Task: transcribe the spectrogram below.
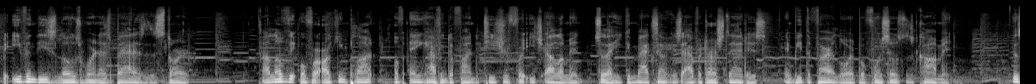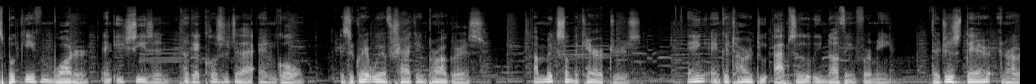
But even these lows weren't as bad as the start. I love the overarching plot of Aang having to find a teacher for each element so that he can max out his avatar status and beat the Fire Lord before Sozin's Comet. This book gave him water, and each season, he'll get closer to that end goal. It's a great way of tracking progress. I'm mixed on the characters. Aang and Katara do absolutely nothing for me. They're just there and are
